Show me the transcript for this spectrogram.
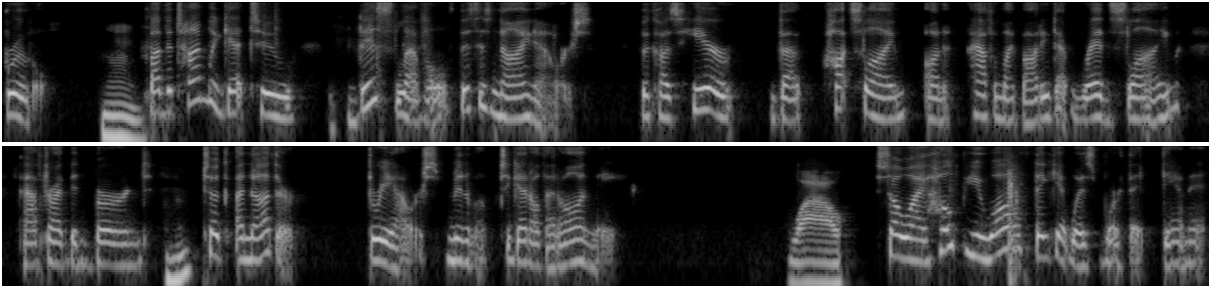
brutal. Mm. By the time we get to this level, this is nine hours because here the hot slime on half of my body, that red slime after I've been burned, mm-hmm. took another three hours minimum to get all that on me. Wow. So I hope you all think it was worth it. Damn it.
